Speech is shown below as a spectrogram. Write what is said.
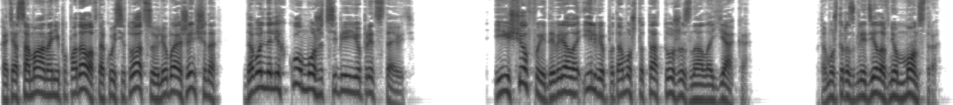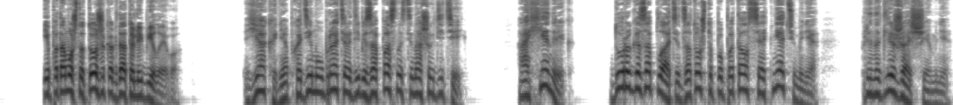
Хотя сама она не попадала в такую ситуацию, любая женщина довольно легко может себе ее представить. И еще Фэй доверяла Ильве, потому что та тоже знала Яка потому что разглядела в нем монстра, и потому что тоже когда-то любила его. Яка необходимо убрать ради безопасности наших детей. А Хенрик дорого заплатит за то, что попытался отнять у меня принадлежащее мне.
